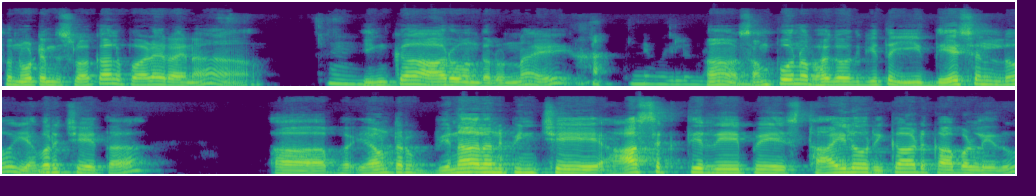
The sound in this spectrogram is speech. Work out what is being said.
సో నూట ఎనిమిది శ్లోకాలు పాడారు ఆయన. ఇంకా ఆరు వందలు ఉన్నాయి సంపూర్ణ భగవద్గీత ఈ దేశంలో ఎవరి చేత ఏమంటారు వినాలనిపించే ఆసక్తి రేపే స్థాయిలో రికార్డు కాబడలేదు.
